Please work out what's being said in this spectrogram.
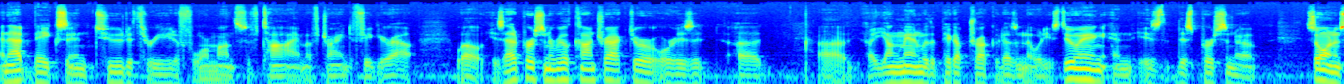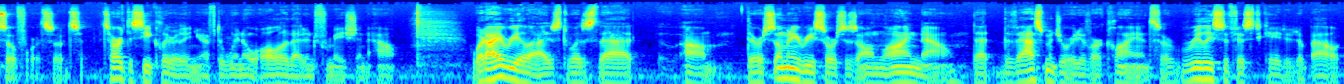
And that bakes in two to three to four months of time of trying to figure out well, is that a person a real contractor, or is it a, a, a young man with a pickup truck who doesn't know what he's doing, and is this person a so on and so forth. So it's, it's hard to see clearly, and you have to winnow all of that information out. What I realized was that um, there are so many resources online now that the vast majority of our clients are really sophisticated about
